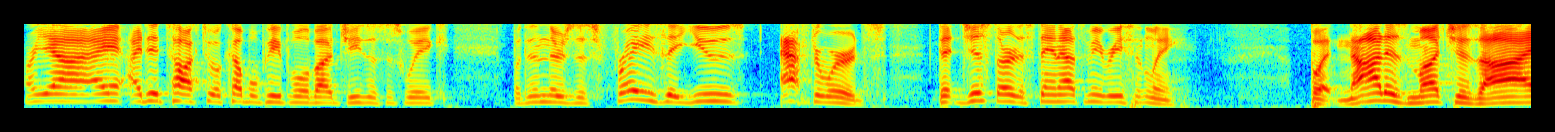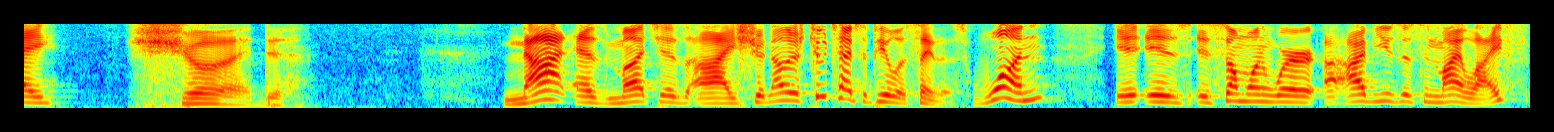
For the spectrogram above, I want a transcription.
or yeah, I, I did talk to a couple people about Jesus this week. But then there's this phrase they use afterwards that just started to stand out to me recently. But not as much as I should not as much as I should. Now, there's two types of people that say this. One is, is someone where I've used this in my life,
